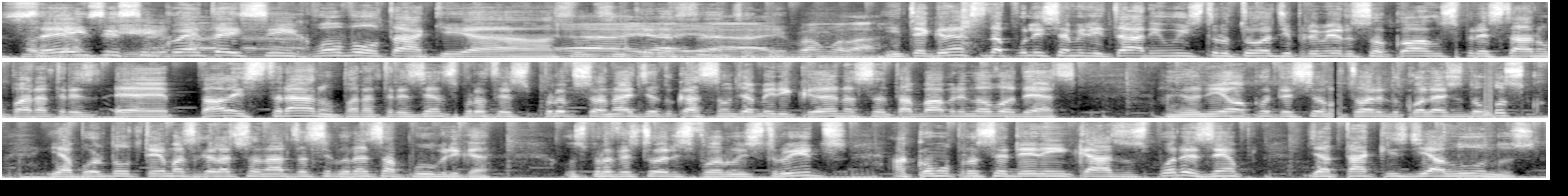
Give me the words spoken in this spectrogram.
6 e 55 Vamos voltar aqui a assuntos Ai, ai, interessantes ai, aqui. Vamos lá. Integrantes da Polícia Militar e um instrutor de primeiros socorros prestaram para, tres- eh, palestraram para 300 profe- profissionais de educação de Americana, Santa Bárbara e Nova Odessa. A reunião aconteceu no auditório do Colégio Dom Bosco e abordou temas relacionados à segurança pública. Os professores foram instruídos a como procederem em casos, por exemplo, de ataques de alunos.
